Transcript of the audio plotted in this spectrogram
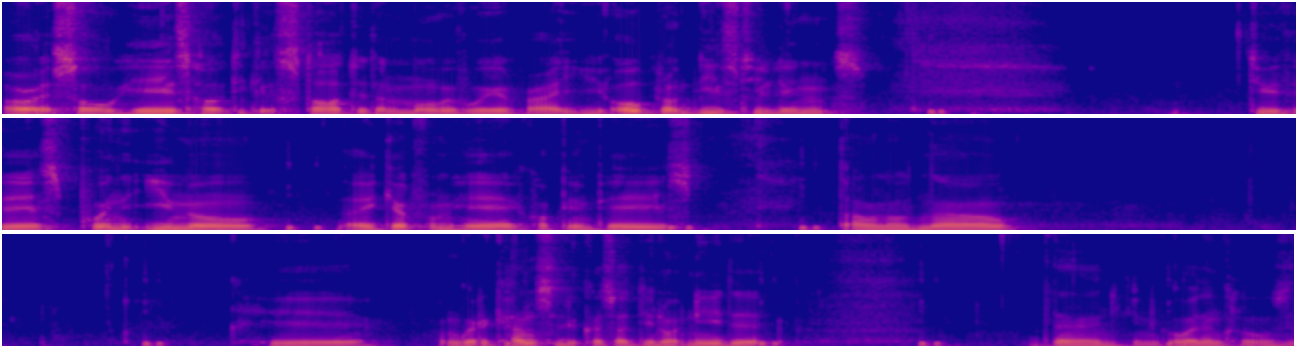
Alright, so here's how to get started on Motivewave, right? You open up these two links, do this, put in the email that you get from here, copy and paste, download now. Here, I'm going to cancel it because I do not need it. Then you can go ahead and close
